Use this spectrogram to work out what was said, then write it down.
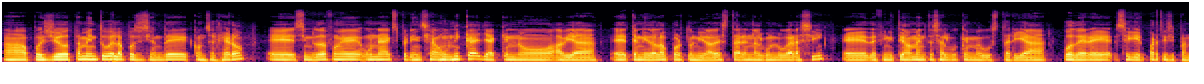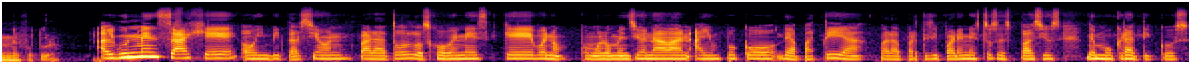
Ah, pues yo también tuve la posición de consejero. Eh, sin duda fue una experiencia única, ya que no había eh, tenido la oportunidad de estar en algún lugar así. Eh, definitivamente es algo que me gustaría poder seguir participando en el futuro. ¿Algún mensaje o invitación para todos los jóvenes que, bueno, como lo mencionaban, hay un poco de apatía para participar en estos espacios democráticos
